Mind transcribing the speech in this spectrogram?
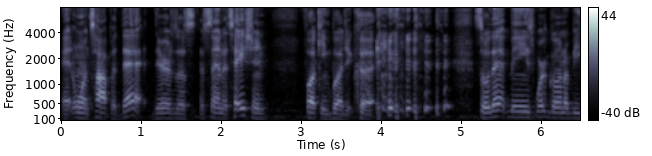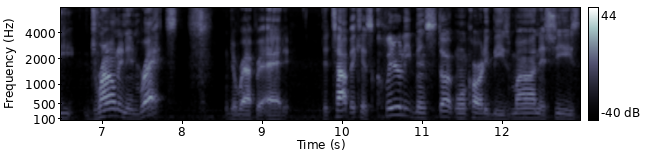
And on top of that, there's a, a sanitation fucking budget cut. so that means we're going to be drowning in rats, the rapper added. The topic has clearly been stuck on Cardi B's mind as she's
